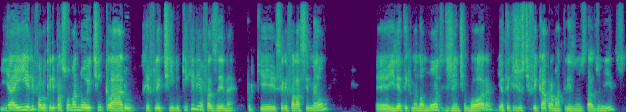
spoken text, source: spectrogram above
E aí ele falou que ele passou uma noite em claro, refletindo o que, que ele ia fazer, né? Porque se ele falasse não, é, ele ia ter que mandar um monte de gente embora, ia ter que justificar para a matriz nos Estados Unidos.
